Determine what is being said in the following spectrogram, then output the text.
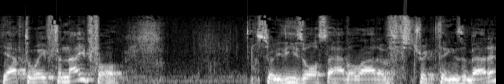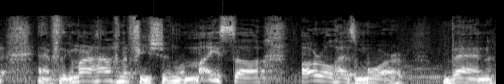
you have to wait for nightfall. So these also have a lot of strict things about it. And for the Gemara Hanach Nefishin, Lamaisa, Oral has more than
